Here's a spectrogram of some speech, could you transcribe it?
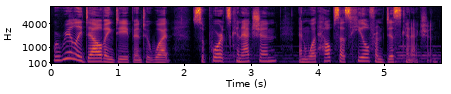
We're really delving deep into what supports connection and what helps us heal from disconnection.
